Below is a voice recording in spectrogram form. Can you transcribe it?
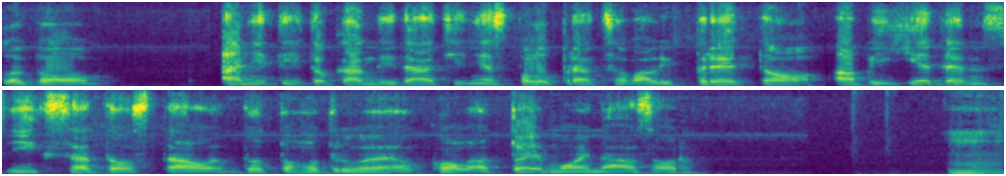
Lebo ani títo kandidáti nespolupracovali preto, aby jeden z nich sa dostal do toho druhého kola. To je môj názor. Mm.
